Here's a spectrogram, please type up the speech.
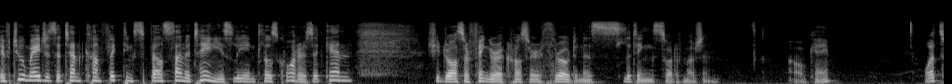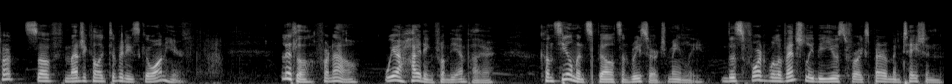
If two mages attempt conflicting spells simultaneously in close quarters, it can... She draws her finger across her throat in a slitting sort of motion. Okay. What sorts of magical activities go on here? Little, for now. We are hiding from the Empire. Concealment spells and research mainly. This fort will eventually be used for experimentation,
